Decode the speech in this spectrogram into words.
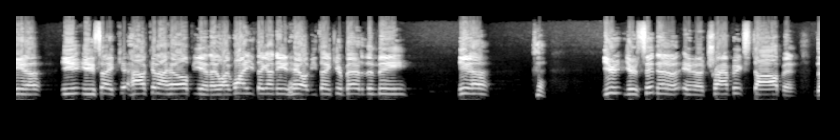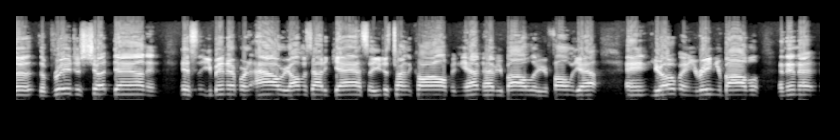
You know, you, you say, "How can I help you?" And they're like, "Why do you think I need help? You think you're better than me?" You know, you're you're sitting in a, in a traffic stop, and the the bridge is shut down, and it's, you've been there for an hour, you're almost out of gas, so you just turn the car off and you happen to have your Bible or your phone with you out, and you open and you're reading your Bible, and then that,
